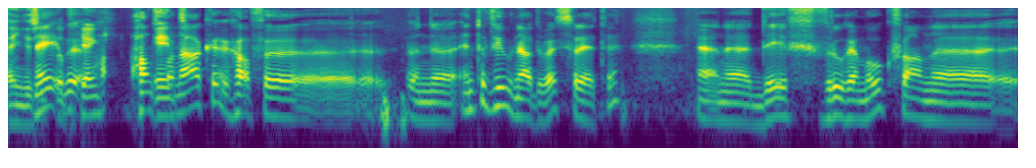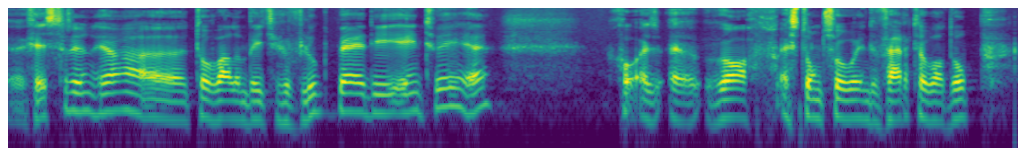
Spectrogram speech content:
En je ziet Nee, dat Genk... Hans van Aken gaf eh, een eh, interview na de wedstrijd. Hè. En eh, Dave vroeg hem ook van gisteren, ja, toch wel een beetje gevloekt bij die 1-2. Hè. Goh, hij, ja, hij stond zo in de verte wat op,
